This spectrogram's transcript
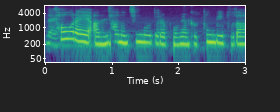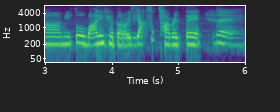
네, 서울에 안 사는 친구들을 보면 교통비 부담이 또 많이 되더라고요. 이제 약속 잡을 때 네.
